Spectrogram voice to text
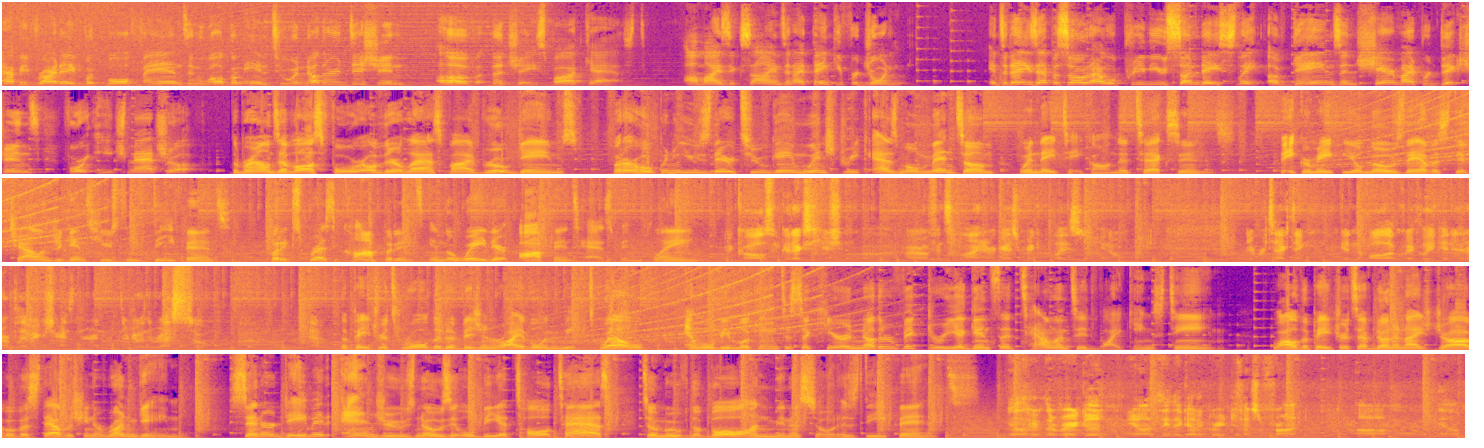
Happy Friday, football fans, and welcome into another edition of the Chase Podcast. I'm Isaac Signs, and I thank you for joining me. In today's episode, I will preview Sunday's slate of games and share my predictions for each matchup. The Browns have lost four of their last five road games, but are hoping to use their two game win streak as momentum when they take on the Texans. Baker Mayfield knows they have a stiff challenge against Houston's defense, but expressed confidence in the way their offense has been playing. Good calls and good execution. by our offensive line and our guys are making plays. You know, they're protecting, getting the ball out quickly, getting in our playmakers' hands, and they're, they're doing the rest. So, uh, yeah. The Patriots rolled a division rival in Week 12 and will be looking to secure another victory against a talented Vikings team. While the Patriots have done a nice job of establishing a run game, center David Andrews knows it will be a tall task to move the ball on Minnesota's defense. You know, they're, they're very good. You know, I think they got a great defensive front. Um, you know,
